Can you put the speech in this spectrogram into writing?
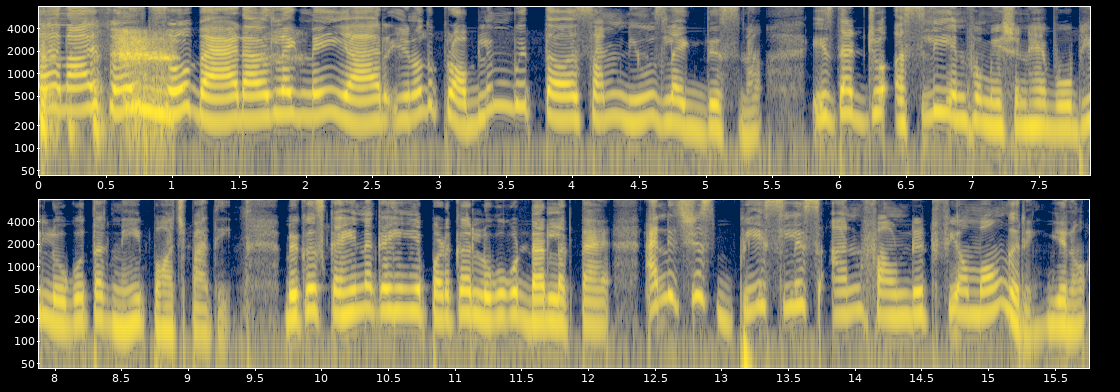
and I felt so bad. I was like, नहीं यार, you know the problem with uh, some news like this ना इज़ दैट जो असली इन्फॉर्मेशन है वो भी लोगों तक नहीं पहुँच पाती। बिकॉज़ कहीं ना कहीं ये पढ़कर लोगों को डर लगता है। And it's just baseless unfounded fear mongering you know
